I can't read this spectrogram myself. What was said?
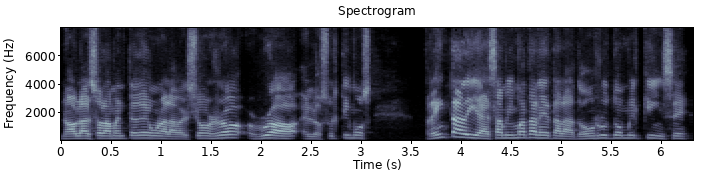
no hablar solamente de una, la versión Raw, en los últimos 30 días, esa misma tarjeta, la Don Ruth 2015,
